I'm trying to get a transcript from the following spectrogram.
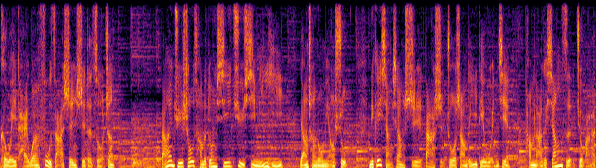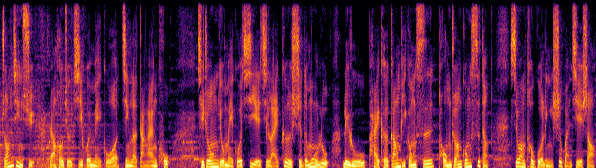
可为台湾复杂身世的佐证。档案局收藏的东西巨细靡遗，杨成荣描述：“你可以想象是大使桌上的一叠文件，他们拿个箱子就把它装进去，然后就寄回美国，进了档案库。其中有美国企业寄来各式的目录，例如派克钢笔公司、童装公司等，希望透过领事馆介绍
